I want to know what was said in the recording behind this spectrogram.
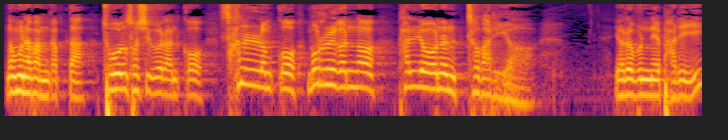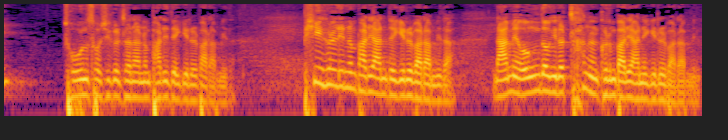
너무나 반갑다. 좋은 소식을 안고 산을 넘고 물을 건너 달려오는 저 발이요. 여러분의 발이 좋은 소식을 전하는 발이 되기를 바랍니다. 피 흘리는 발이 안 되기를 바랍니다. 남의 엉덩이를 차는 그런 발이 아니기를 바랍니다.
